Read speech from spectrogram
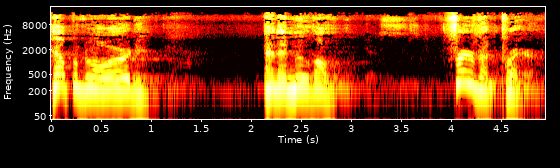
help him, Lord, and then move on. Fervent prayer.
